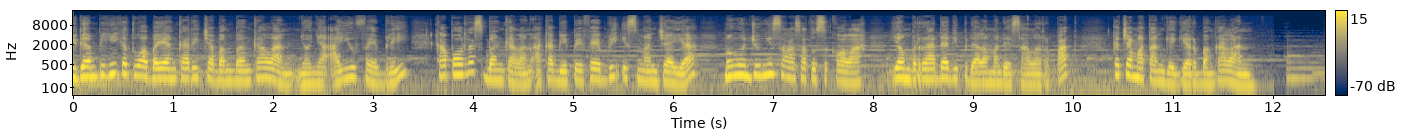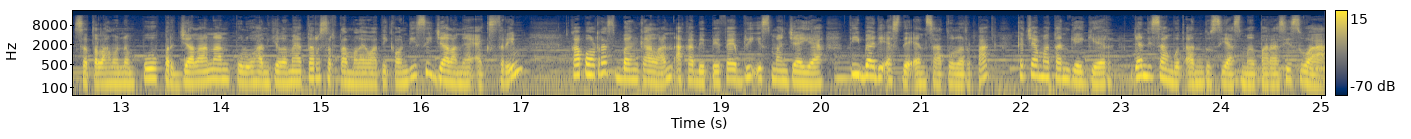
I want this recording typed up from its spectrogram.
Didampingi Ketua Bayangkari Cabang Bangkalan, Nyonya Ayu Febri, Kapolres Bangkalan AKBP Febri Isman Jaya mengunjungi salah satu sekolah yang berada di pedalaman Desa Lerpak, Kecamatan Geger Bangkalan. Setelah menempuh perjalanan puluhan kilometer serta melewati kondisi jalan yang ekstrim, Kapolres Bangkalan AKBP Febri Isman Jaya tiba di SDN 1 Lerpak, Kecamatan Geger, dan disambut antusiasme para siswa.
